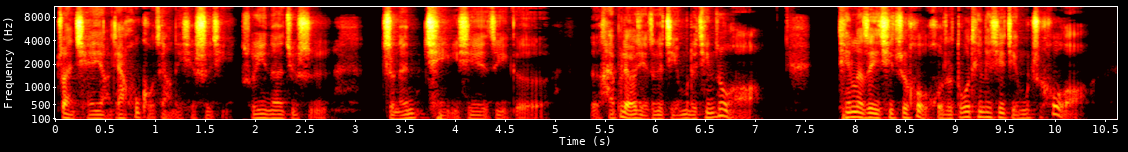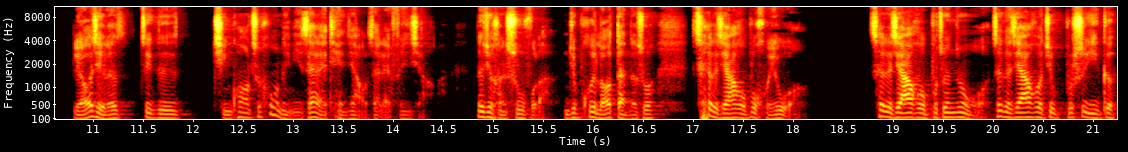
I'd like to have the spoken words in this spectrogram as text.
赚钱养家糊口这样的一些事情，所以呢，就是只能请一些这个呃还不了解这个节目的听众啊。听了这一期之后，或者多听了一些节目之后啊，了解了这个情况之后呢，你再来添加我，再来分享，那就很舒服了，你就不会老等着说这个家伙不回我，这个家伙不尊重我，这个家伙就不是一个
